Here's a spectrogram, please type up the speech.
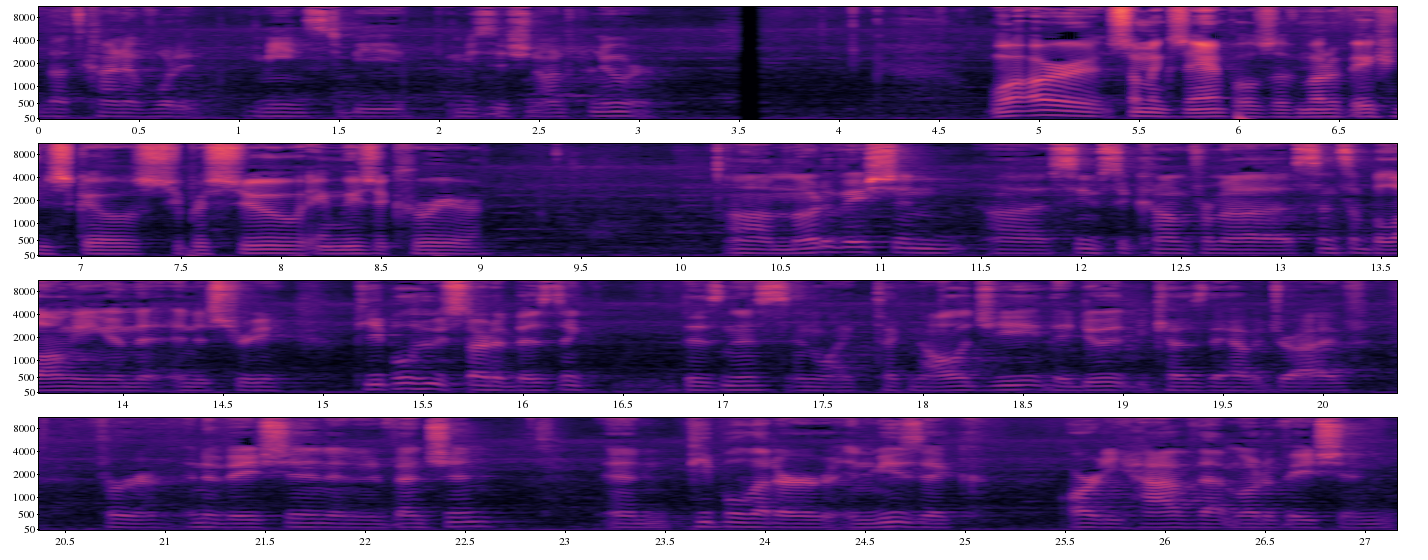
that's kind of what it means to be a musician entrepreneur. What are some examples of motivation skills to pursue a music career? Um, motivation uh, seems to come from a sense of belonging in the industry. People who start a business business in like technology, they do it because they have a drive for innovation and invention. And people that are in music already have that motivation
